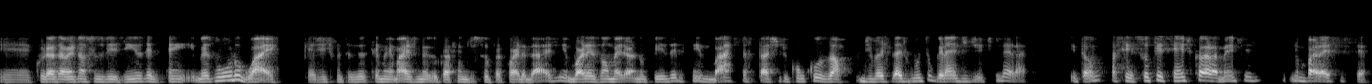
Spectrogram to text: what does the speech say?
É, curiosamente, nossos vizinhos, eles têm, mesmo o Uruguai, que a gente muitas vezes tem uma imagem de uma educação de super qualidade, embora eles vão melhor no PISA, eles têm baixas taxas de conclusão, diversidade muito grande de itinerários. Então, assim, suficiente claramente não parece ser.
